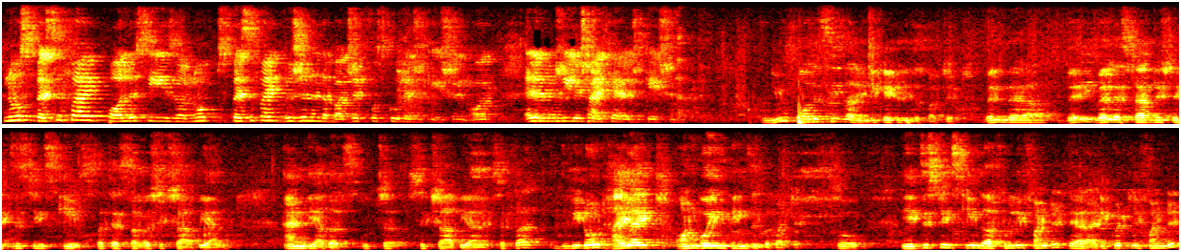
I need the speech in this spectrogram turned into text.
no specified policies or no specified vision in the budget for school education or elementary childcare education? New policies are indicated in the budget. When there are very well established existing schemes such as Sarva Shiksha Abhiyan and the others, Ucha Shiksha Abhiyan, etc., we don't highlight ongoing things in the budget. So the existing schemes are fully funded, they are adequately funded,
